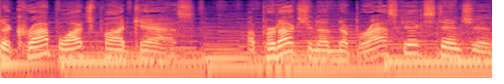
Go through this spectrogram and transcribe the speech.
to Crop Watch Podcast, a production of Nebraska Extension.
